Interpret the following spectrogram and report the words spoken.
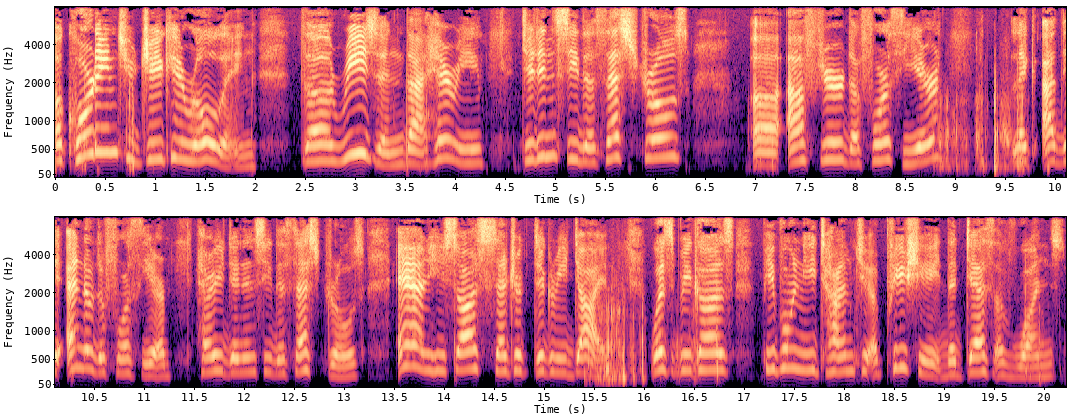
According to J.K. Rowling, the reason that Harry didn't see the Thestrals uh, after the fourth year, like at the end of the fourth year, Harry didn't see the Thestrals and he saw Cedric Diggory die, was because people need time to appreciate the death of ones.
